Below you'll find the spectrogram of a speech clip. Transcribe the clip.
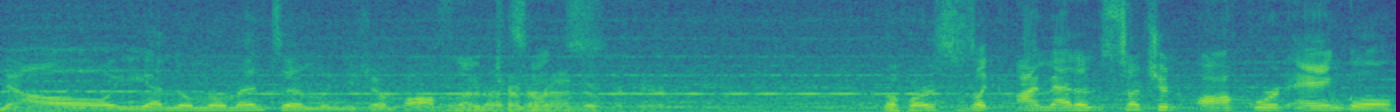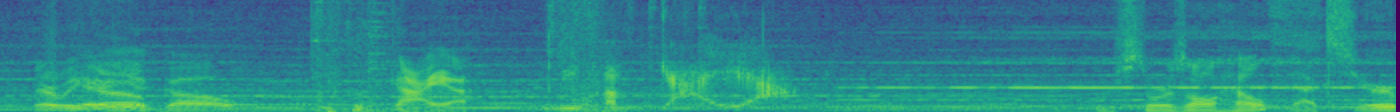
No, you got no momentum when you jump off. let him turn around over here. The horse is like, I'm at a, such an awkward angle. There we there go. There you go. Leaf of Gaia Leaf of Gaia. Restores all health. That's your.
